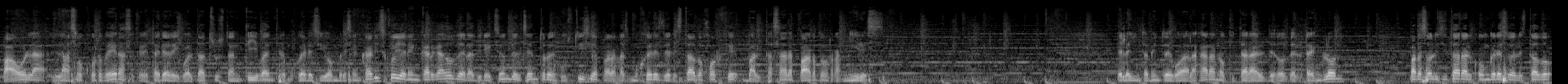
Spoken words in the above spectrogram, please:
Paola Lazo Cordera, secretaria de Igualdad Sustantiva entre Mujeres y Hombres en Jalisco, y el encargado de la Dirección del Centro de Justicia para las Mujeres del Estado, Jorge Baltasar Pardo Ramírez. El Ayuntamiento de Guadalajara no quitará el dedo del renglón para solicitar al Congreso del Estado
